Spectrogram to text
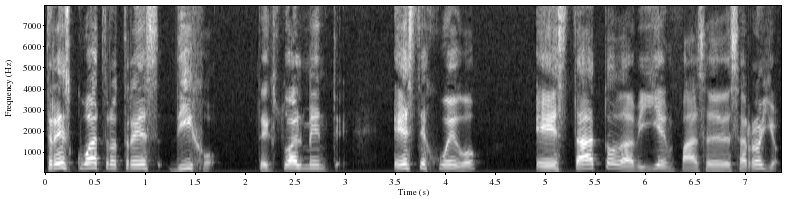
343 dijo textualmente, este juego está todavía en fase de desarrollo.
